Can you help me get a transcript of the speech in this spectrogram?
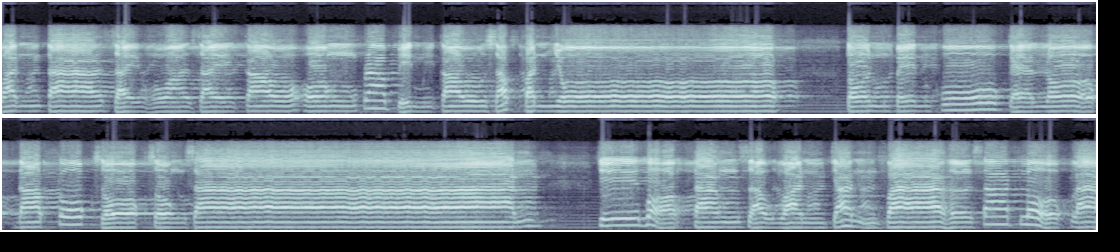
วันตาใส่หัวใส่เก่าองค์ พระปิ่นเก่าสัพปัญโยตนเป็นคู่แก่โลก ดับทุกโศกสงสาร จีบอกตังสวรรค์จันฟ้าเหอสัตโลกลา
